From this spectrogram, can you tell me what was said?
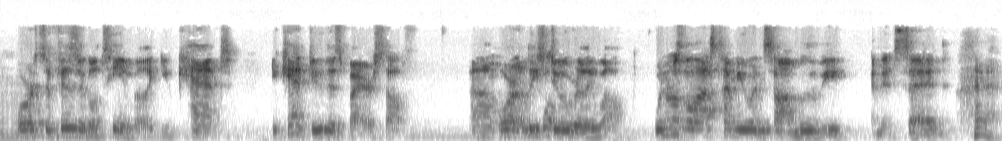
Mhm. or it's a physical team. But like you can't you can't do this by yourself, um, or at least do it really well. When was the last time you went and saw a movie and it said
